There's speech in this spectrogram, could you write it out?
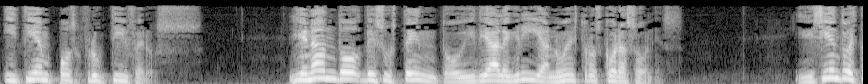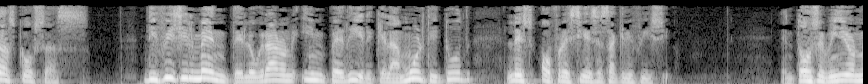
y tiempos fructíferos, llenando de sustento y de alegría nuestros corazones. Y diciendo estas cosas, difícilmente lograron impedir que la multitud les ofreciese sacrificio. Entonces vinieron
